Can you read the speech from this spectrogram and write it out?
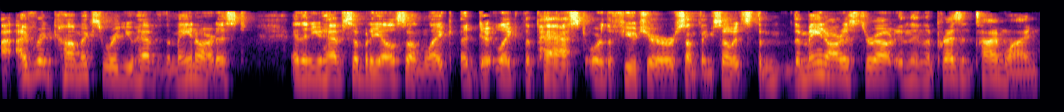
I've read comics where you have the main artist and then you have somebody else on like a like the past or the future or something. So it's the the main artist throughout and then the present timeline.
